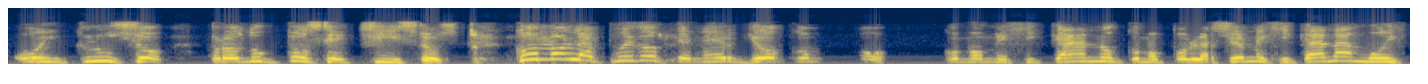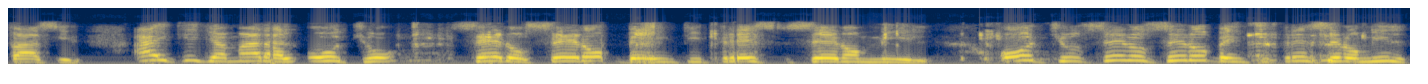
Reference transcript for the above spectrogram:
o incluso productos hechizos. ¿Cómo la puedo tener yo como, como mexicano, como población mexicana? Muy fácil. Hay que llamar al 800 230 mil, 800 230 mil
